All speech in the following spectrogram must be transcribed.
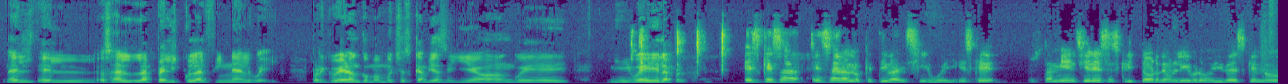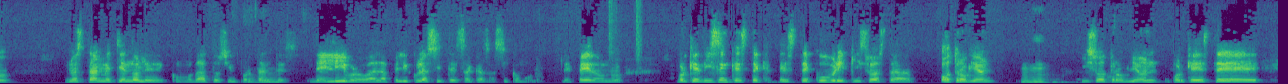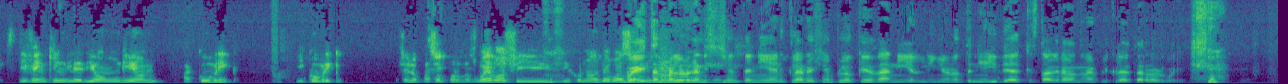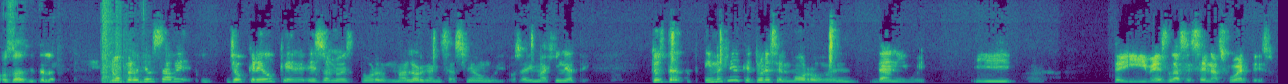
el, el, o sea, la película al final, güey. Porque hubieron como muchos cambios de guion, güey. Y, güey, la... Es que esa, esa era lo que te iba a decir, güey. Es que, pues también, si eres escritor de un libro y ves que no, no están metiéndole como datos importantes del libro a la película, sí te sacas así como de pedo, ¿no? Porque dicen que este, este Kubrick hizo hasta otro guion. Hizo otro guion porque este Stephen King le dio un guion a Kubrick y Kubrick se lo pasó por los huevos y dijo, no, yo voy a Güey, tan mala organización tenían, claro ejemplo, que Dani, el niño, no tenía idea que estaba grabando una película de terror, güey. O sea, sí te la... No, pero yo sabe, yo creo que eso no es por mala organización, güey. O sea, imagínate. Tú estás, imagina que tú eres el morro, el Dani, güey. Y, y ves las escenas fuertes.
